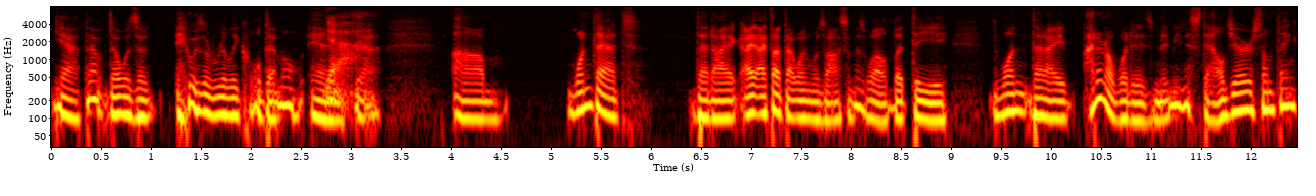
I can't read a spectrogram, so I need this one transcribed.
yeah. That that was a it was a really cool demo. And Yeah. yeah. Um, one that that I, I I thought that one was awesome as well. But the the one that I I don't know what it is, maybe nostalgia or something,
